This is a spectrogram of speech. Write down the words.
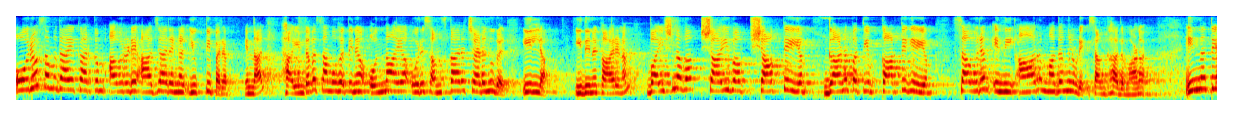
ഓരോ സമുദായക്കാർക്കും അവരുടെ ആചാരങ്ങൾ യുക്തിപരം. എന്നാൽ ഹൈന്ദവ സമൂഹത്തിന് ഒന്നായ ഒരു സംസ്കാര ചടങ്ങുകൾ ഇല്ല. ഇതിന് കാരണം വൈഷ്ണവം ശൈവം ശാക്തേയം ഗണപത്യം കാർത്തികേയം സൗരം എന്നീ ആറ് മതങ്ങളുടെ സംഘാതമാണ്. ഇന്നത്തെ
